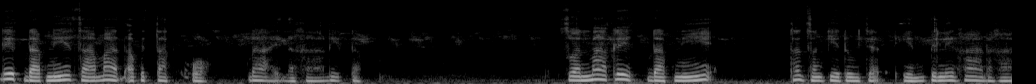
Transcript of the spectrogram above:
เลขดับนี้สามารถเอาไปตัดออกได้นะคะ เลขดับ ส่วนมากเลขดับนี้ ท่านสังเกตดูจะเห็นเป็นเลขห้านะคะ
